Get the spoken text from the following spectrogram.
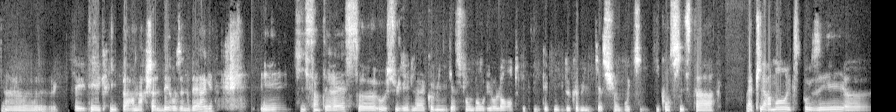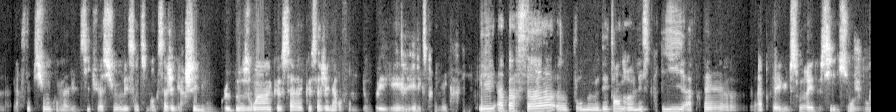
qui a été écrit par Marshall B. Rosenberg et qui s'intéresse au sujet de la communication non violente, une technique de communication qui, qui consiste à clairement exposé euh, la perception qu'on a d'une situation, les sentiments que ça génère chez nous, le besoin que ça, que ça génère au fond de nous et, l'exprimer. Et à part ça, euh, pour me détendre l'esprit après, euh, après une soirée de silence on joue,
